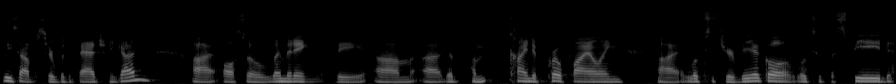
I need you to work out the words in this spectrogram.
police officer with a badge and a gun. Uh, also limiting the um, the um, kind of profiling. it looks at your vehicle, it looks at the speed,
